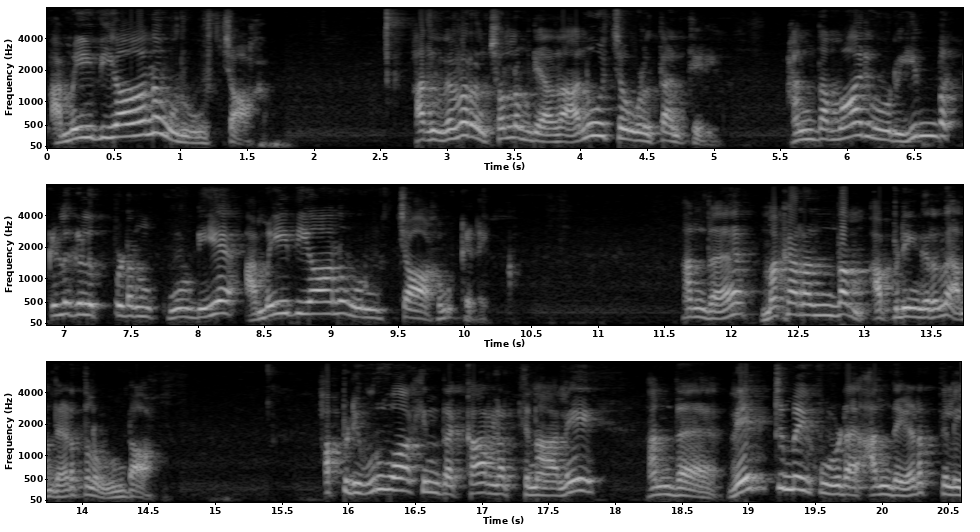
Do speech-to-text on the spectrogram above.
அமைதியான ஒரு உற்சாகம். அது விவரம் சொல்ல முடியாது. அனுபவிச்சவங்களுக்கு தான் தெரியும். அந்த மாதிரி ஒரு இன்ப கிளுகிழுப்புடன் கூடிய அமைதியான ஒரு உற்சாகம் கிடைக்கும். அந்த மகரந்தம் அப்படிங்கிறது அந்த இடத்துல உண்டாகும். அப்படி உருவாகின்ற காரணத்தினாலே அந்த வேற்றுமை கூட அந்த இடத்திலே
